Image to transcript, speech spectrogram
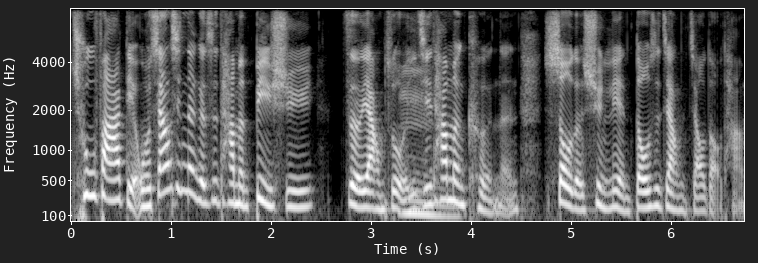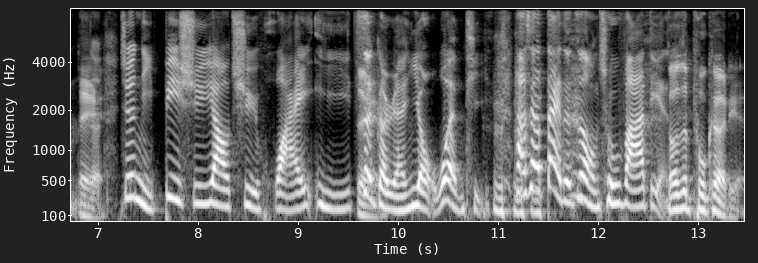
出发点，我相信那个是他们必须。这样做，以及他们可能受的训练都是这样子教导他们的，就是你必须要去怀疑这个人有问题，他是要带着这种出发点，都是扑克脸，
